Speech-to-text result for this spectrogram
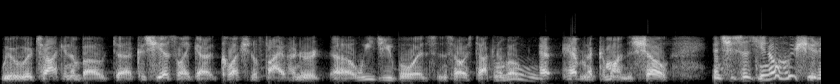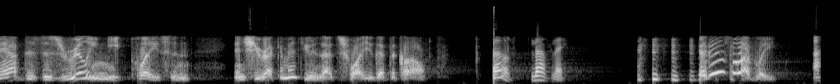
we were talking about because she has like a collection of 500 uh, Ouija boards, and so I was talking Ooh. about ha- having her come on the show. And she says, "You know who should have this? This really neat place," and and she recommends you, and that's why you got the call. Oh, lovely. It is lovely. Uh,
